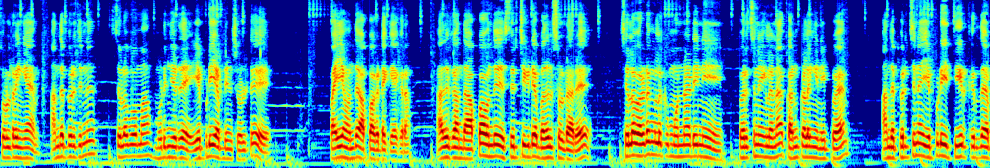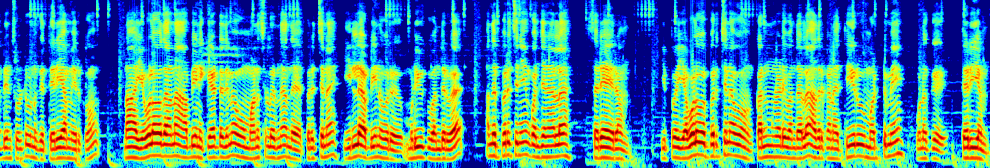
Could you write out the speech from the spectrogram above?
சொல்கிறீங்க அந்த பிரச்சனை சுலபமாக முடிஞ்சிடுது எப்படி? அப்படின்னு சொல்லிட்டு பையன் வந்து அப்பா கிட்ட கேட்குறான் அதுக்கு அந்த அப்பா வந்து சிரிச்சுக்கிட்டே பதில் சொல்கிறாரு சில வருடங்களுக்கு முன்னாடி நீ பிரச்சனைகளைனா கண் கலங்கி நிற்ப அந்த பிரச்சனை எப்படி தீர்க்கிறது? அப்படின்னு சொல்லிட்டு உனக்கு தெரியாமல் இருக்கும். நான் எவ்வளவுதானா? அப்படின்னு கேட்டதுமே உன் மனசில் இருந்து அந்த பிரச்சனை இல்லை அப்படின்னு ஒரு முடிவுக்கு வந்துடுவேன் அந்த பிரச்சனையும் கொஞ்ச நாளில் சரியாயிரும். இப்போ எவ்வளவு பிரச்சனை உன் கண் முன்னாடி வந்தாலும் அதற்கான தீர்வு மட்டுமே உனக்கு தெரியும்.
